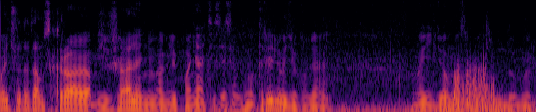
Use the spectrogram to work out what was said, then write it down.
Мы что-то там с краю объезжали, не могли понять, здесь вот внутри люди гуляют. Мы идем и смотрим, думаем.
